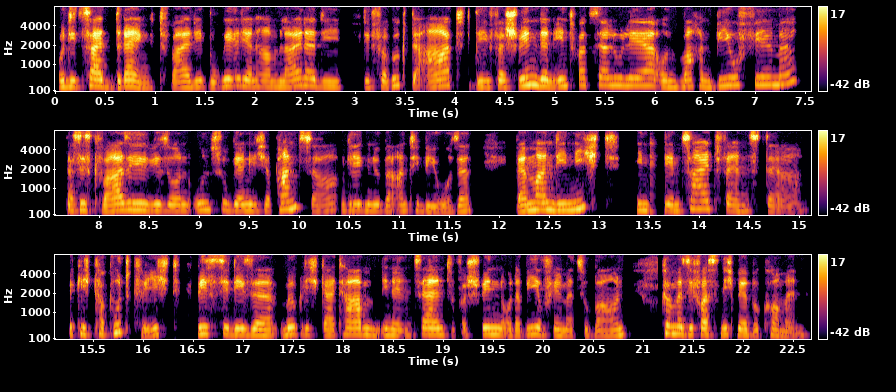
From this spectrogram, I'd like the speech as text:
Und die Zeit drängt, weil die Borrelien haben leider die, die verrückte Art, die verschwinden intrazellulär und machen Biofilme. Das ist quasi wie so ein unzugänglicher Panzer gegenüber Antibiose. Wenn man die nicht in dem Zeitfenster wirklich kaputt kriegt, bis sie diese Möglichkeit haben, in den Zellen zu verschwinden oder Biofilme zu bauen, können wir sie fast nicht mehr bekommen.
